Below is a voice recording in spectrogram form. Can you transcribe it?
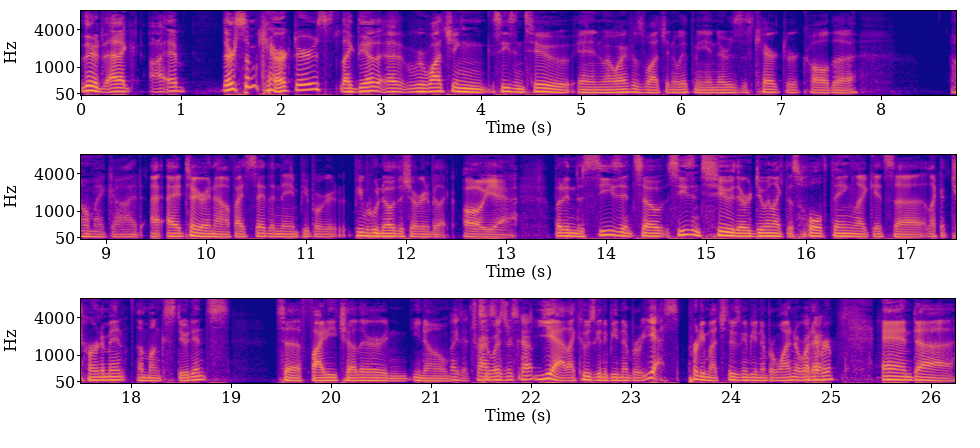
dude? Like, I, there's some characters like the other. Uh, we're watching season two, and my wife was watching it with me, and there was this character called. uh Oh my god! I, I tell you right now, if I say the name, people are people who know the show are gonna be like, "Oh yeah." But in the season, so season two, they were doing like this whole thing, like it's a like a tournament among students to fight each other, and you know, Like the Triwizard Cup? Yeah, like who's going to be number? Yes, pretty much who's going to be number one or whatever. And uh,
